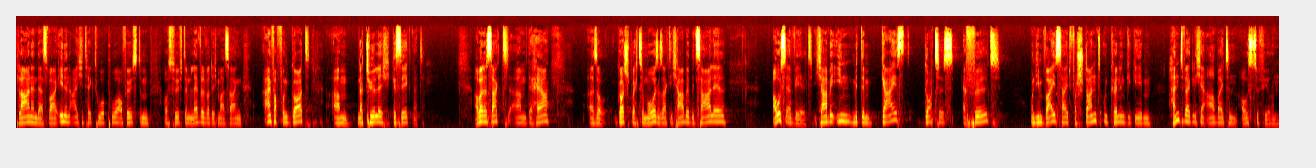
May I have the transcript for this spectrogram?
planen. Das war Innenarchitektur pur auf höchstem, auf höchstem Level, würde ich mal sagen. Einfach von Gott ähm, natürlich gesegnet. Aber das sagt ähm, der Herr, also Gott spricht zu Mose und sagt, ich habe Bezalel auserwählt. Ich habe ihn mit dem Geist Gottes erfüllt und ihm Weisheit, Verstand und Können gegeben, handwerkliche Arbeiten auszuführen.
